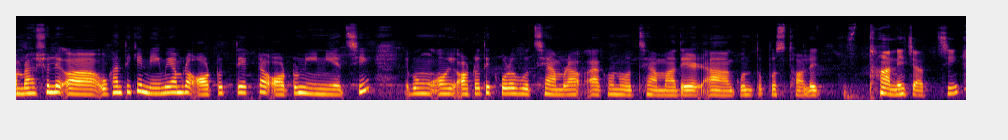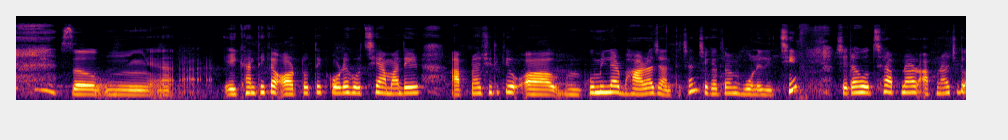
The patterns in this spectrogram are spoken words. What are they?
আমরা আসলে ওখান থেকে নেমে আমরা অটোতে একটা অটো নিয়ে নিয়েছি এবং ওই অটোতে করে হচ্ছে আমরা এখন হচ্ছে আমাদের গন্তব্যস্থলে, স্থানে যাচ্ছি। সো এখান থেকে অটোতে করে হচ্ছে আমাদের, আপনারা যদি কেউ কুমিল্লার ভাড়া জানতে চান, সেক্ষেত্রে আমি বলে দিচ্ছি। সেটা হচ্ছে আপনার, আপনারা যদি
